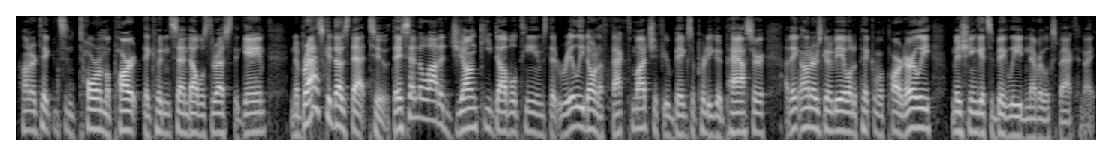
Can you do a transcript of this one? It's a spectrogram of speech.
Hunter Dickinson tore them apart. They couldn't send doubles the rest of the game. Nebraska does that too. They send a lot of junky double teams that really don't affect much if your big's a pretty good passer. I think Hunter's going to be able to pick them apart early. Michigan gets a big lead and never looks back tonight.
